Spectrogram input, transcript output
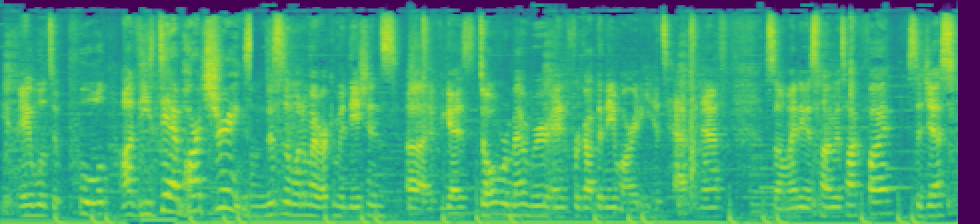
you're able to pull on these damn heartstrings. Um, this is one of my recommendations. Uh, if you guys don't remember and forgot the name already, it's half and half. So my name is Tommy Takafai. Suggest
